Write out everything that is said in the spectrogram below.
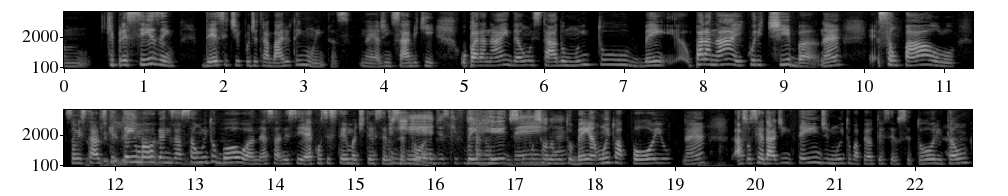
um, que precisem desse tipo de trabalho tem muitas. Né? A gente sabe que o Paraná ainda é um estado muito bem. O Paraná e Curitiba, né? São Paulo, são estados que têm uma organização muito boa nessa, nesse ecossistema de terceiro tem setor. Redes que tem redes bem, que funcionam né? muito bem, há muito apoio, né? Uhum. A sociedade entende muito o papel do terceiro setor, então é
